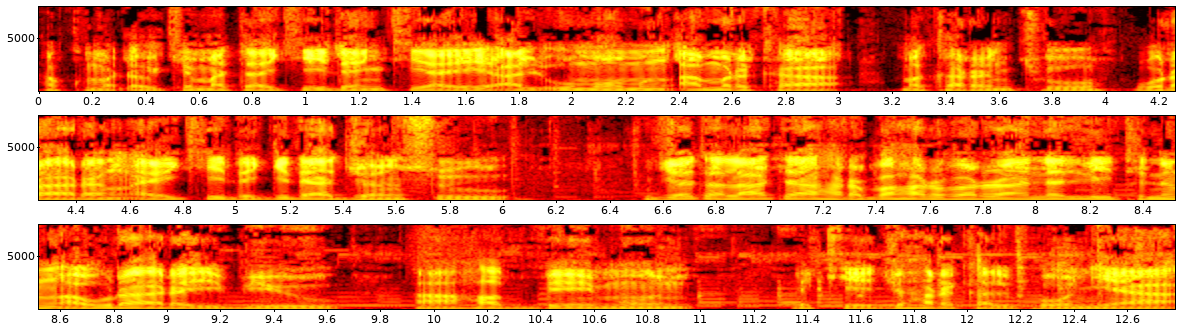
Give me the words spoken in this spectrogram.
a kuma ɗauki mataki don kiyaye al'ummomin amurka makarantu wuraren aiki da gidajensu. Jiya talata harbe-harben ranar litinin a wurare biyu a habbe moon da ke jihar california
